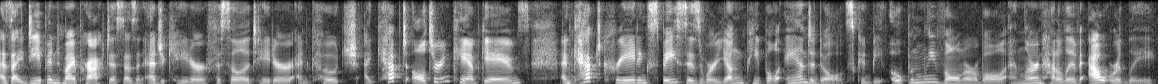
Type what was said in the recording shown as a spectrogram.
As I deepened my practice as an educator, facilitator, and coach, I kept altering camp games and kept creating spaces where young people and adults could be openly vulnerable and learn how to live outwardly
